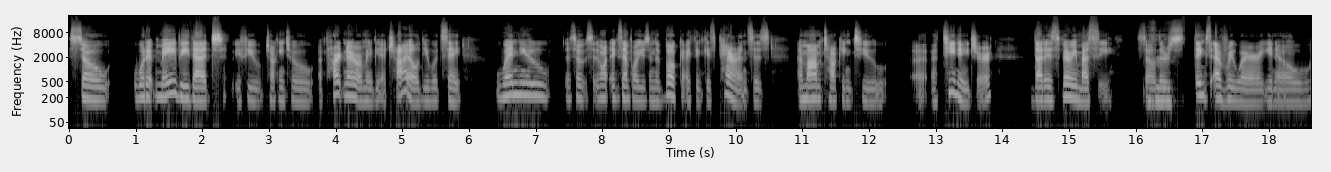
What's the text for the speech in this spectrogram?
So what it may be that if you're talking to a partner or maybe a child, you would say, when you so, so one example I use in the book, I think is parents, is a mom talking to a, a teenager that is very messy. So hmm there's things everywhere, you know,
